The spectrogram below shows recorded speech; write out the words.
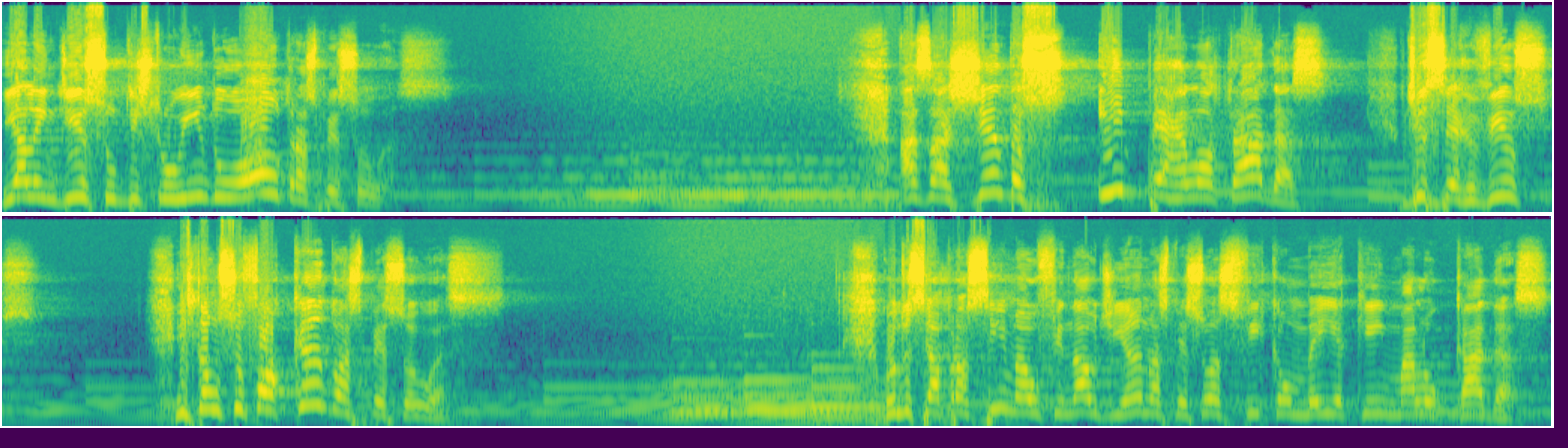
e, além disso, destruindo outras pessoas. As agendas hiperlotadas de serviços estão sufocando as pessoas. Quando se aproxima o final de ano, as pessoas ficam meio que malucadas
